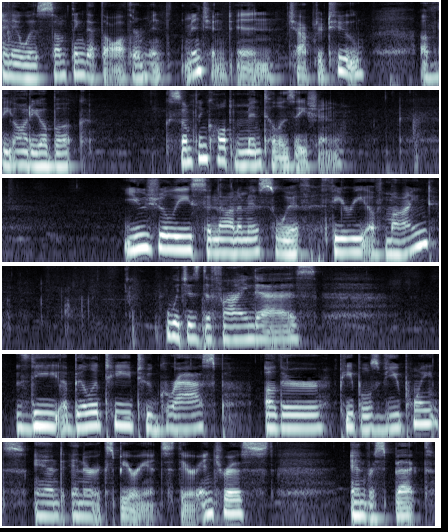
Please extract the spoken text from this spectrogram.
And it was something that the author men- mentioned in chapter two of the audiobook something called mentalization usually synonymous with theory of mind, which is defined as the ability to grasp other people's viewpoints and inner experience, their interests and respect,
